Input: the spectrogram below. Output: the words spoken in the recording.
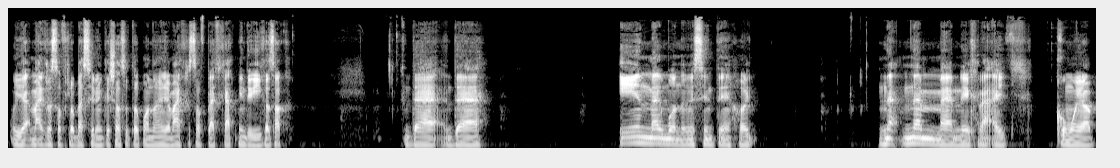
Ugye Microsoftról beszélünk, és azt tudok mondani, hogy a Microsoft pletykák mindig igazak. De, de én megmondom őszintén, hogy ne, nem mernék rá egy komolyabb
